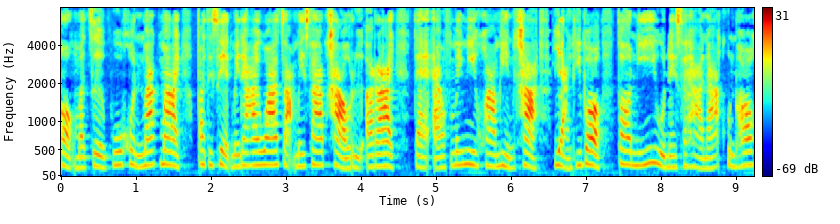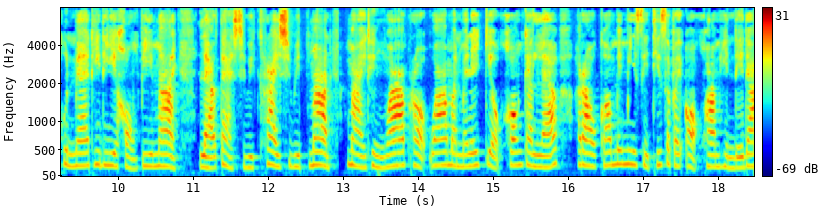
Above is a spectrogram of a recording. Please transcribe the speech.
ออกมาเจอผู้คนมากมาย ปฏิเสธไม่ได้ว่าจะไม่ทราบข่าวหรืออะไร แต่แอลฟ์ไม่มีความเห็นค่ะ อย่างที่บอกตอนนี้อยู่ในสถานะคุณพ่อคุณแม่ที่ดีของปีใหม่ แล้วแต่ชีวิตใครชีวิตมันหมายถึงว่าเพราะว่ามันไม่ได้เกี่ยวข้องกันแล้ว เราก็ไม่มีสิทธิ์ที่จะไปออกความเห็นใด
